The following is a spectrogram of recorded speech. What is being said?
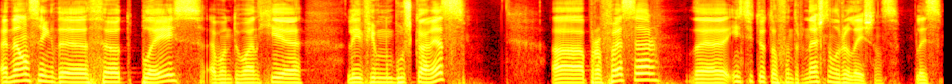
announcing the third place, I want to want here Lev Bushkanets, uh, professor, the Institute of International Relations, please.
